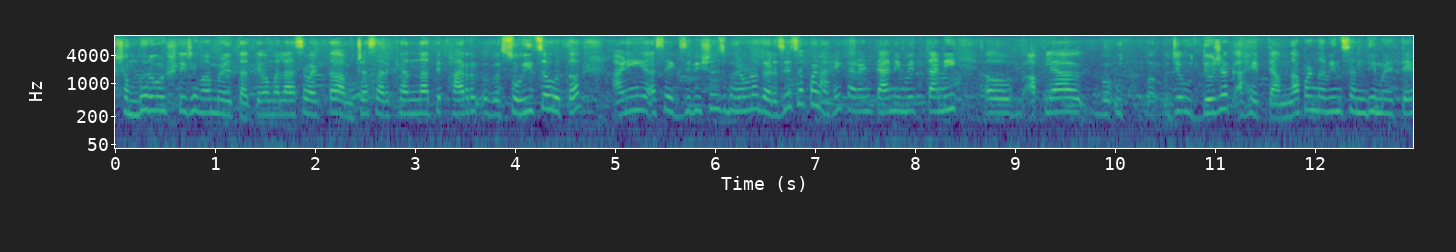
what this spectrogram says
शंभर गोष्टी जेव्हा मिळतात तेव्हा मला असं वाटतं आमच्यासारख्यांना ते फार सोयीचं होतं. आणि असे एक्झिबिशन्स भरवणं गरजेचं पण आहे कारण त्यानिमित्ताने आपल्या उ- जे उद्योजक आहेत त्यांना पण नवीन संधी मिळते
